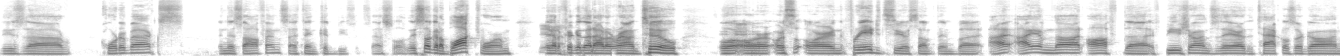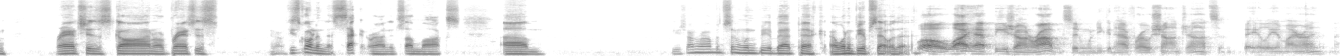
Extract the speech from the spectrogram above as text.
these uh quarterbacks in this offense, I think could be successful. They still got to block for him. They got to figure that out in round two, or Yeah. or or or in free agency or something. But I I am not off the if Bijan's there, the tackles are gone, Branch is gone, or Branch is, you know, he's going in the second round in some mocks. Um, Bijan Robinson wouldn't be a bad pick. I wouldn't be upset with it. Well, why have Bijan Robinson when you can have Roschon Johnson? Bailey, am I right? No.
